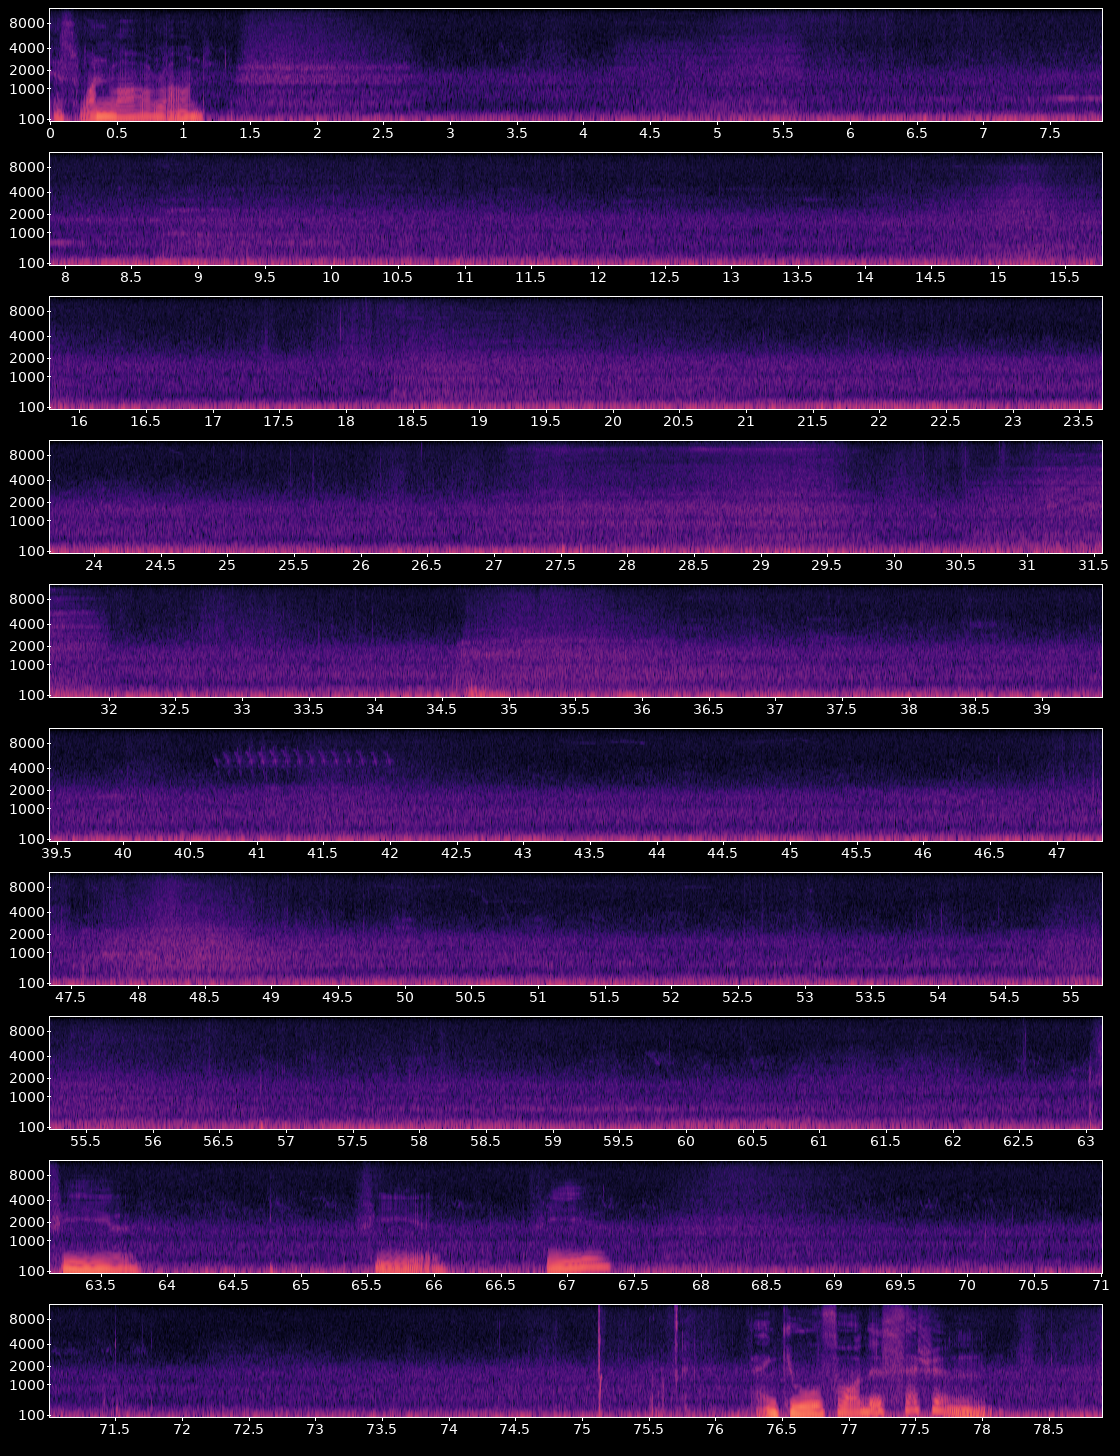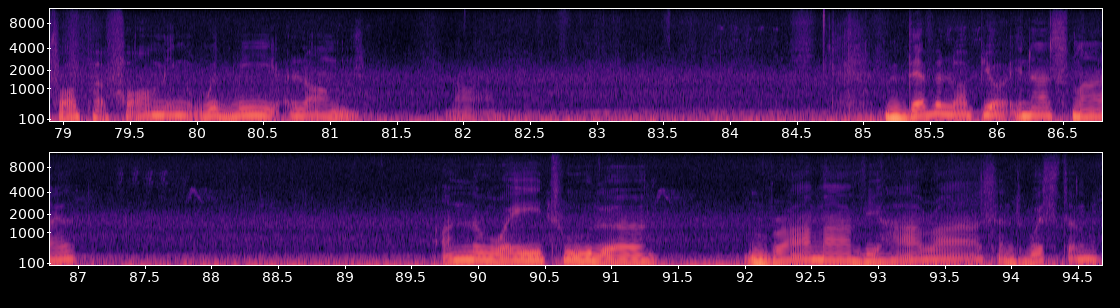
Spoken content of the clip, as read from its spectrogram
Just one more round. Feel, feel, feel. Thank you for this session, for performing with me along. Develop your inner smile on the way to the Brahma Viharas and wisdom,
